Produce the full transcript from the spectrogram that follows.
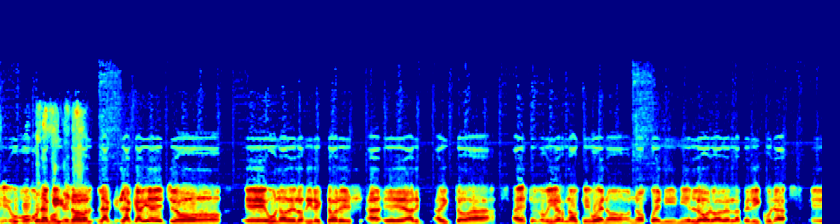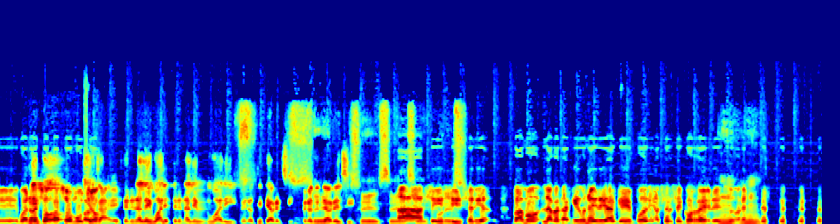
Hubo una que hizo, la, que había hecho eh, uno de los directores eh, adicto a a este gobierno que, bueno, no fue ni, ni el loro a ver la película. Eh, bueno, eso pasó mucho. Estrenarla igual, estrenarla igual y Perotti te abre el cine. Perotti te abre el cine. Sí, sí, ah, sí, sí, sería. Vamos, la verdad que es una idea que podría hacerse correr eso. ¿eh?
